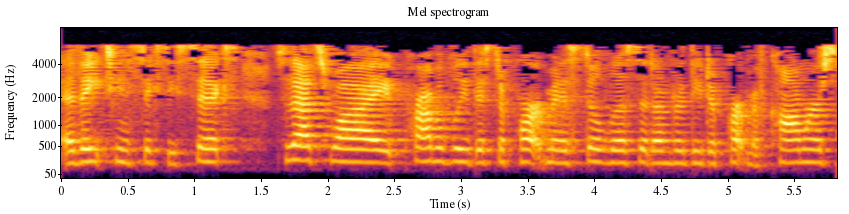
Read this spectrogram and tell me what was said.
of 1866. So that's why probably this department is still listed under the Department of Commerce,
